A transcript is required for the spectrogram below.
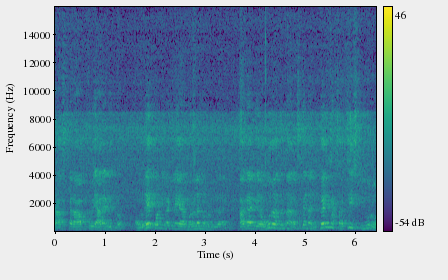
ಶಾಸಕರ ಆಪ್ತರು ಯಾರ್ಯಾರಿದ್ರು ಅವರೇ ಕೋಟಿಗಟ್ಟಲೆ ಮರಳನ್ನು ಹೊಡೆದಿದ್ದಾರೆ. ಹಾಗಾಗಿ ಅವರು ಅದನ್ನ ರಸ್ತೆನ ರಿಪೇರಿ ಮಾಡಿಸೋ ಅಟ್ಲೀಸ್ಟ್ ಇವರು,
